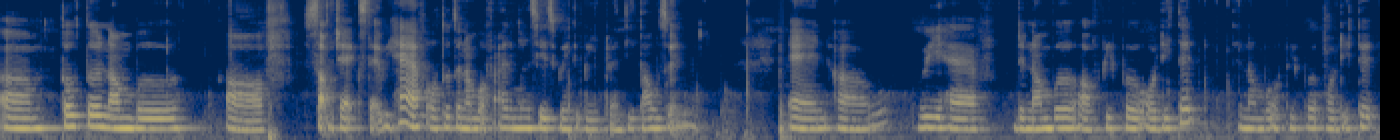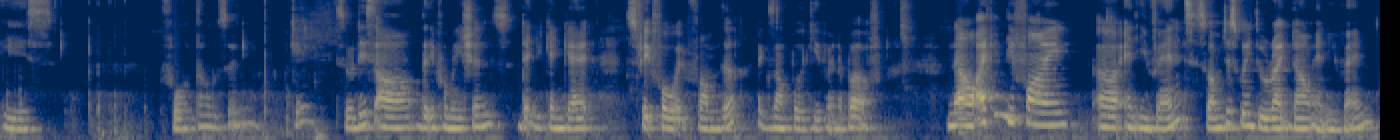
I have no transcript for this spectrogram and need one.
um, total number of subjects that we have or total number of elements is going to be 20,000 and uh, we have the number of people audited. The number of people audited is 4000 okay so these are the informations that you can get straightforward from the example given above. Now I can define uh, an event. So I'm just going to write down an event.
